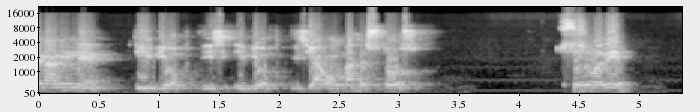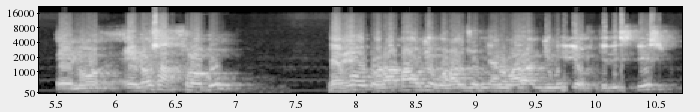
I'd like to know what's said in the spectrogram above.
ένα είναι ιδιοκτησ, ιδιοκτησιακό καθεστώς στο σωματείο. ενό, ενός ανθρώπου Ναι. εγώ τώρα πάω και αγοράζω μια ομάδα και είμαι ιδιοκτήτης της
